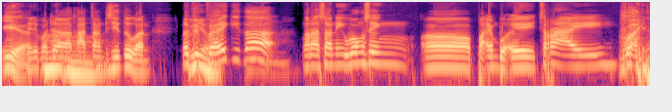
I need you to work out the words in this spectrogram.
Iya. Daripada Oh. kacang di situ kan. Lebih Iya. baik kita Hmm. ngerasani wong sing eh, Pak Emboke cerai. Ora-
